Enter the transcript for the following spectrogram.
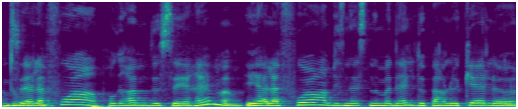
Donc c'est à la fois un programme de CRM et à la fois un business model de par lequel euh,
